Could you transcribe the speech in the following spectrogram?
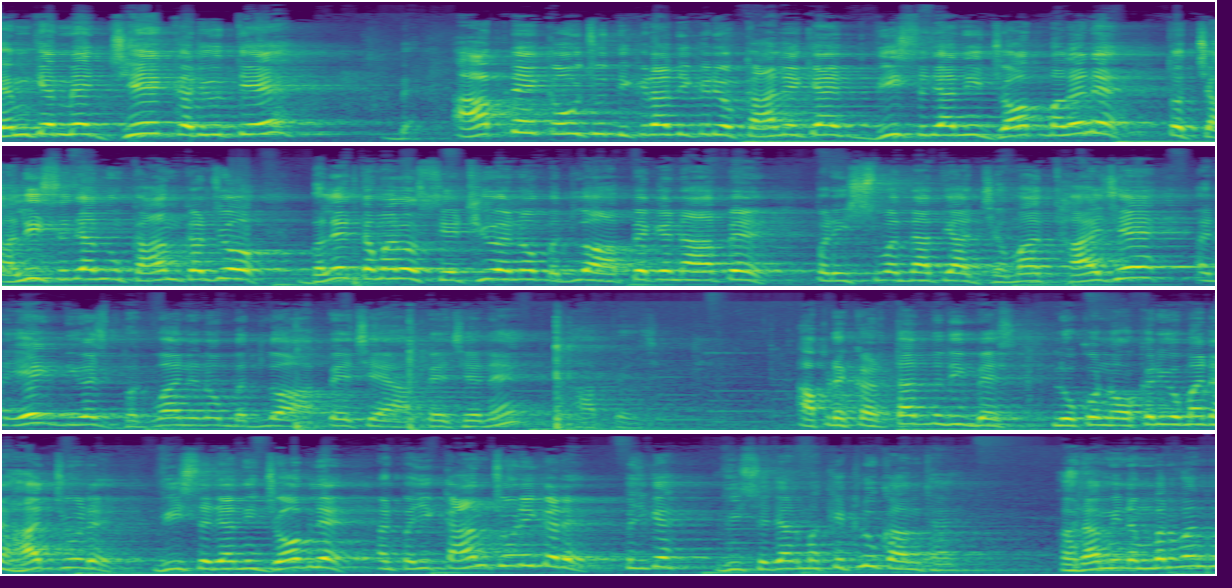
કેમ કે મેં જે કર્યું તે આપને કહું છું દીકરા દીકરીઓ, કાલે ક્યાંય વીસ હજારની જોબ મળે ને તો ચાલીસ હજારનું કામ કરજો. ભલે તમારો શેઠિયો એનો બદલો આપે કે ના આપે, પણ ઈશ્વરના ત્યાં જમા થાય છે અને એક દિવસ ભગવાન એનો બદલો આપે છે આપે છે ને આપે છે. આપણે કરતા જ નથી બેસ લોકો નોકરીઓ માટે હાથ જોડે, વીસ હજારની જોબ લે અને પછી કામ ચોરી કરે. પછી કે, વીસ હજારમાં કેટલું કામ થાય? હરામી નંબર વન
